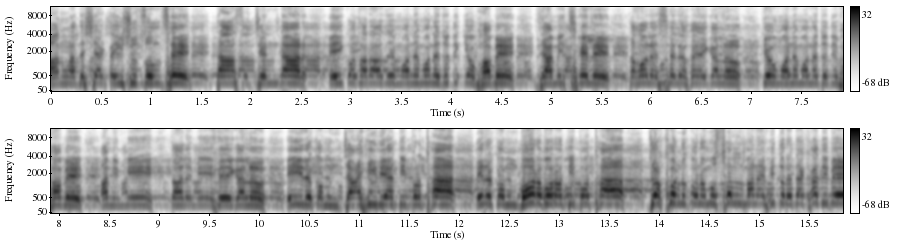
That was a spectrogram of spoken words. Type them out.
বাংলাদেশে একটা ইস্যু চলছে টাস জেন্ডার এই কথাটা যে মনে মনে যদি কেউ ভাবে যে আমি ছেলে তাহলে ছেলে হয়ে গেল। কেউ মনে মনে যদি ভাবে, আমি মেয়ে, তাহলে মেয়ে হয়ে গেল। এই রকম জাহিলিয়াতি প্রথা, এরকম বর্বরতি প্রথা, যখন কোন মুসলমানের ভিতরে দেখা দিবে,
